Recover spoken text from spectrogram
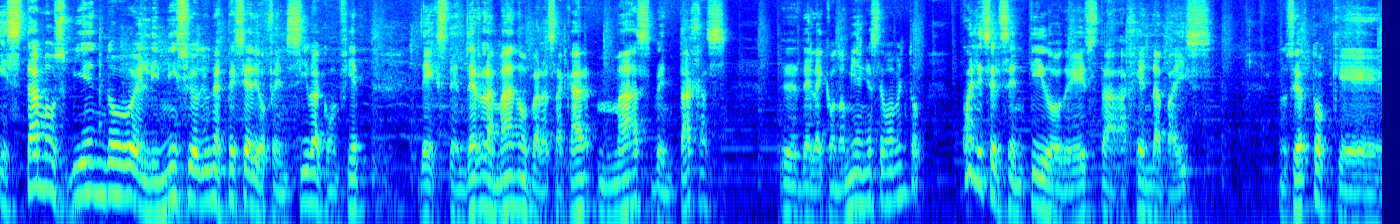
estamos viendo el inicio de una especie de ofensiva con FIEP de extender la mano para sacar más ventajas de, de la economía en este momento. ¿Cuál es el sentido de esta agenda país? ¿No es cierto? Que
